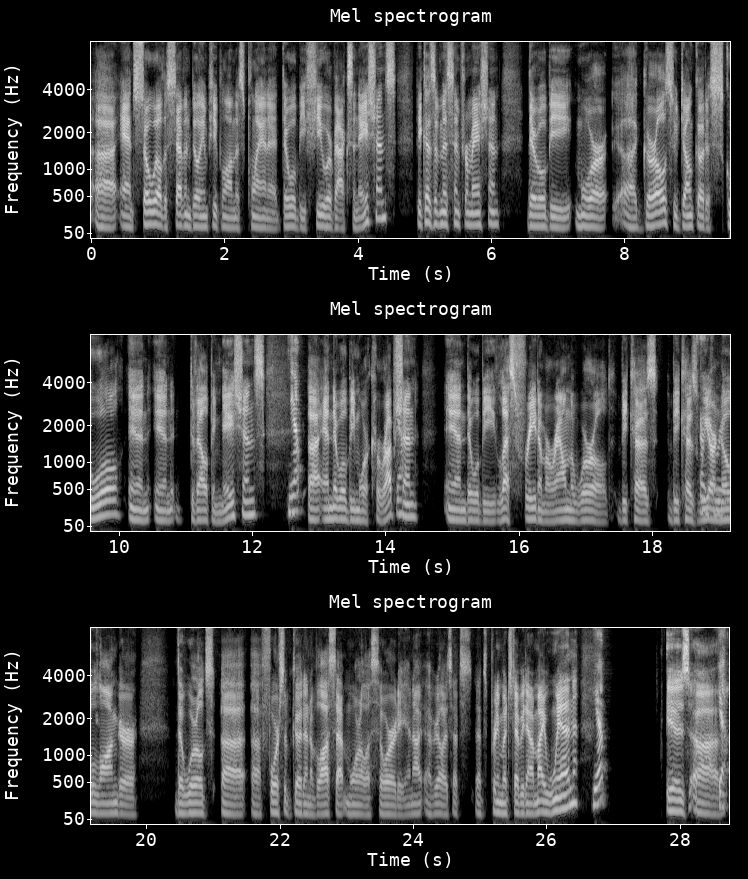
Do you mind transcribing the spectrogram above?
Uh, and so will the 7 billion people on this planet. There will be fewer vaccinations because of misinformation. There will be more uh, girls who don't go to school in in developing nations. Yep. Uh, and there will be more corruption. Yep. And there will be less freedom around the world because because we are no longer the world's uh, uh, force of good and have lost that moral authority. And I, I realize that's that's pretty much Debbie Down. My win. Yep. Is uh, yeah.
